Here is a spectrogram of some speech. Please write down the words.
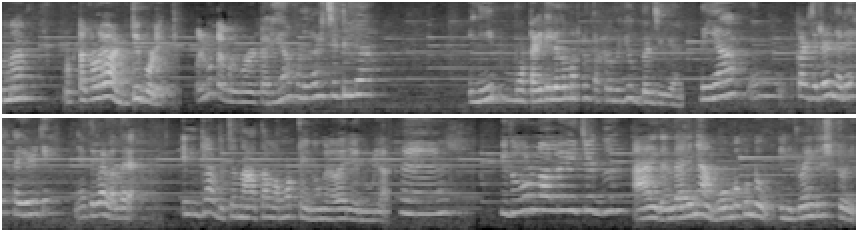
അമ്മ മുട്ടക്കള അടിപൊളി. ഒരു മുട്ടക്കളി കൊണ്ടിട്ട് ഞാൻ അവൾ കഴിച്ചിട്ടില്ല? ഇനി മുട്ട കിട്ടിയില്ലെന്ന് പറഞ്ഞ് മുട്ടക്കിടന്ന് യുദ്ധം ചെയ്യാൻ. നീ ആ കഴിച്ചിട്ട് എഴുന്നേരെ കൈ കഴിക്കേ ഞാൻ ഇത്തിരി വെള്ളം തരാം. എനിക്ക് അവിടെ ചെന്ന് ആ തള്ള മുട്ടയൊന്നും ഇങ്ങനെ വരെയൊന്നുമില്ല. ഇത് കൊള്ളാലോ ഈ ആ ഇതെന്തായാലും ഞാൻ പോകുമ്പോ കൊണ്ടുപോകും. എനിക്ക് ഭയങ്കര ഇഷ്ടമായി.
